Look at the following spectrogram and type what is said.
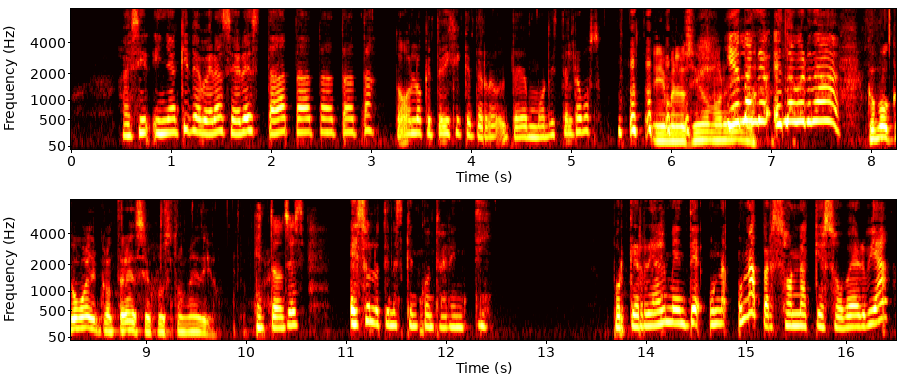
A decir, Iñaki, de veras eres ta, ta, ta, ta, ta. Todo lo que te dije que te, mordiste el rebozo. Y me lo sigo y es mordiendo. la, es la verdad. ¿Cómo, ¿Cómo encontrar ese justo medio? Entonces, eso lo tienes que encontrar en ti. Porque realmente una, una persona que es soberbia,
